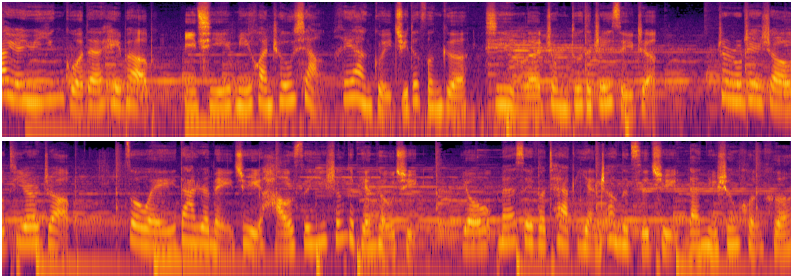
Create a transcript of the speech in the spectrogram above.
发源于英国的 Hip Hop，以其迷幻抽象、黑暗诡谲的风格，吸引了众多的追随者。正如这首《Teardrop》，作为大热美剧《豪斯医生》的片头曲，由 Massive Attack 演唱的词曲，男女生混合，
